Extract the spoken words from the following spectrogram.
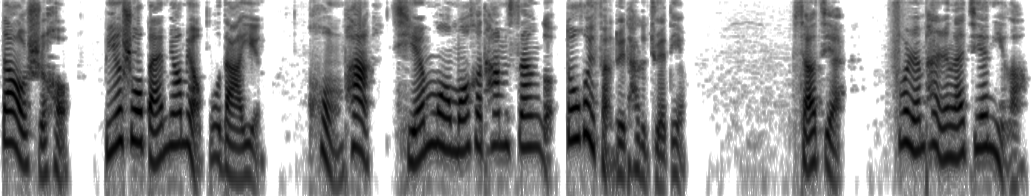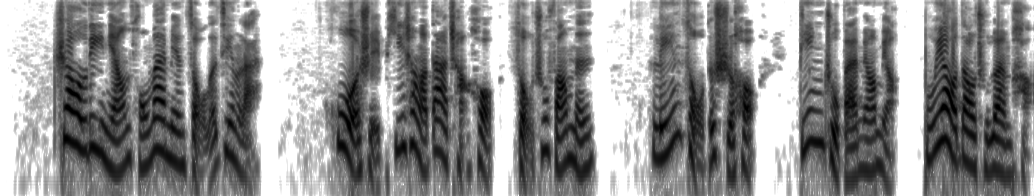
到时候别说白淼淼不答应，恐怕钱嬷嬷和他们三个都会反对他的决定。小姐，夫人派人来接你了。赵丽娘从外面走了进来，祸水披上了大氅后走出房门，临走的时候叮嘱白淼淼不要到处乱跑。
